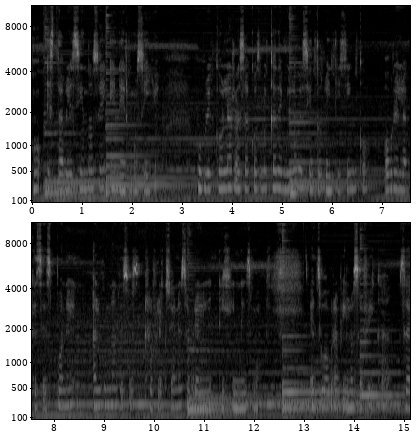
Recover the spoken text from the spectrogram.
o estableciéndose en Hermosillo. Publicó La raza cósmica de 1925 obra en la que se exponen algunas de sus reflexiones sobre el indigenismo. En su obra filosófica se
